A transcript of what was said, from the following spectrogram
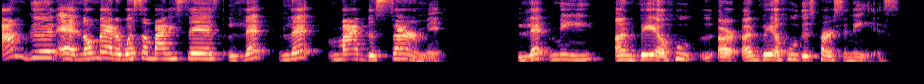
I'm good at no matter what somebody says. Let let my discernment let me unveil who or unveil who this person is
